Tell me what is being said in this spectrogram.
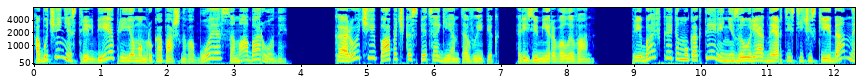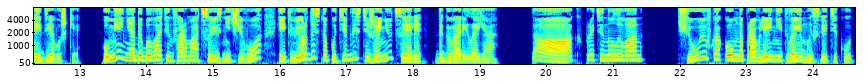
обучение стрельбе, приемам рукопашного боя, самообороны. «Короче, папочка спецагента выпек», — резюмировал Иван. «Прибавь к этому коктейлю незаурядные артистические данные девушки, Умение добывать информацию из ничего и твердость на пути к достижению цели», — договорила я. «Так», — протянул Иван, — «чую, в каком направлении твои мысли текут.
